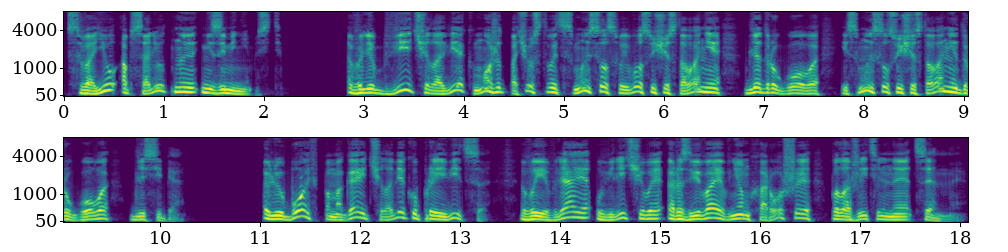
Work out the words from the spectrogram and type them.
свою абсолютную незаменимость. В любви человек может почувствовать смысл своего существования для другого и смысл существования другого для себя. Любовь помогает человеку проявиться, выявляя, увеличивая, развивая в нем хорошее, положительное, ценное.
